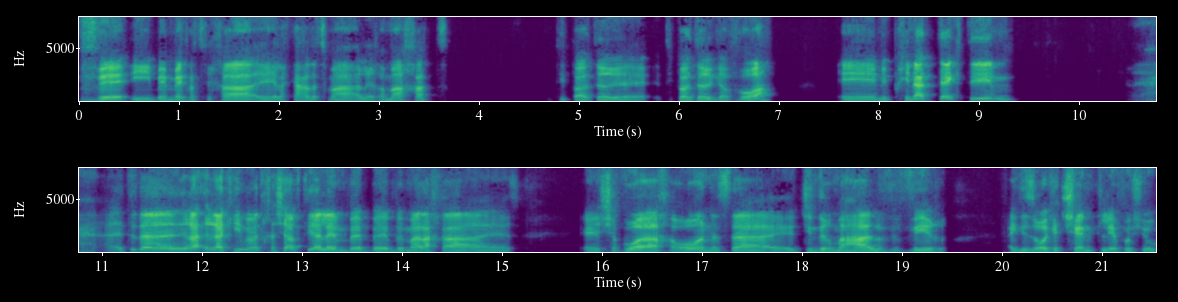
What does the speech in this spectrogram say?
והיא באמת מצליחה אה, לקחת עצמה לרמה אחת טיפה יותר, טיפה יותר גבוה. מבחינת טקטים, אתה יודע, רק כי באמת חשבתי עליהם במהלך השבוע האחרון, אז ג'ינדר מהל וויר, הייתי זורק את שנקלי איפשהו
